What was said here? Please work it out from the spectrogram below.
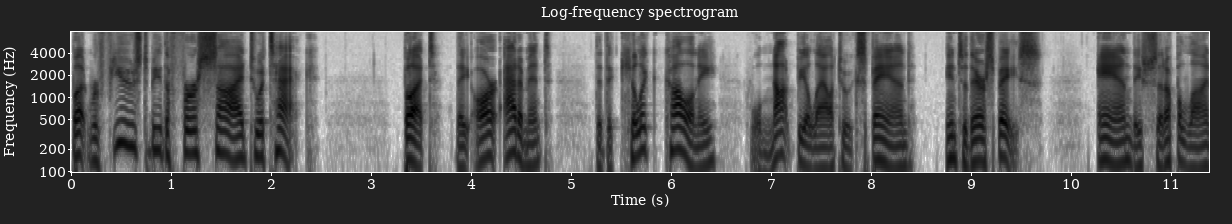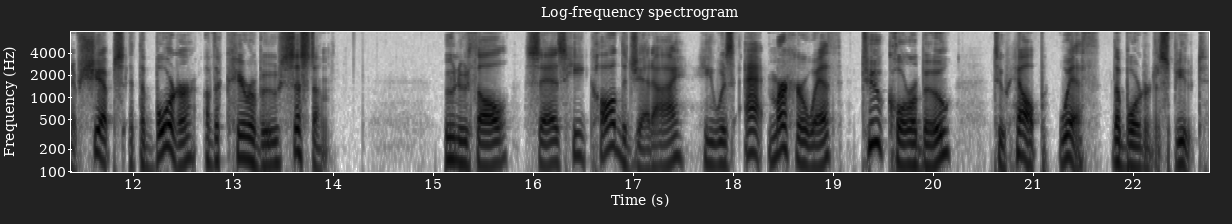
but refuse to be the first side to attack. But they are adamant that the Killik colony will not be allowed to expand into their space and they've set up a line of ships at the border of the Qoribu system. Unuthul says he called the Jedi he was at Myrkr with to Qoribu to help with the border dispute.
